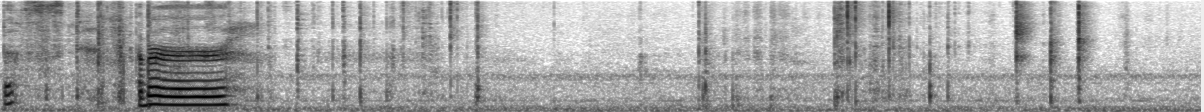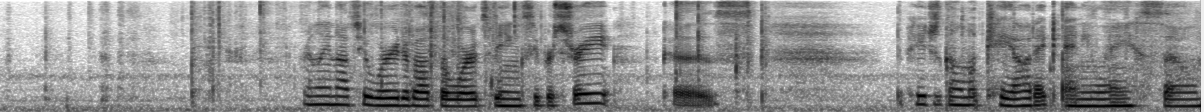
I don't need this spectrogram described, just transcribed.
Best Really not too worried about the words being super straight because the page is going to look chaotic anyway, so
